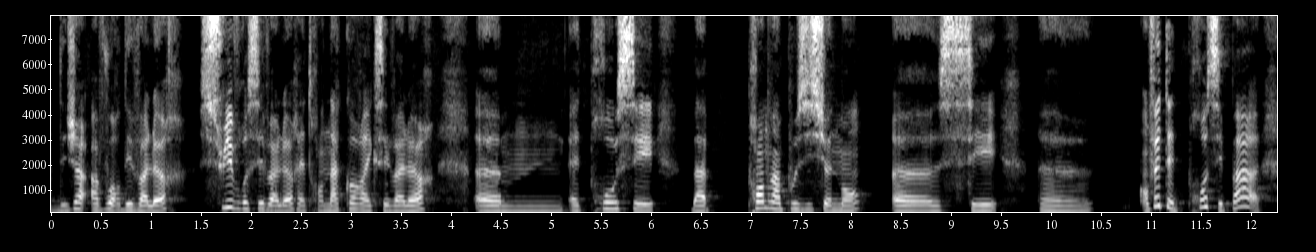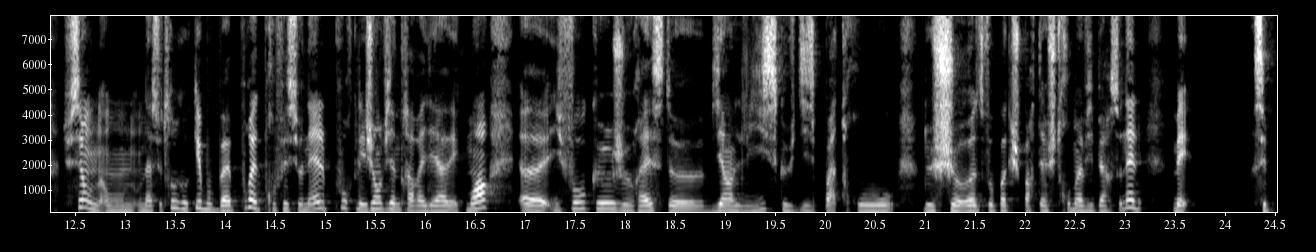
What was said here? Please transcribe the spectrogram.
déjà avoir des valeurs suivre ses valeurs, être en accord avec ses valeurs. Euh, être pro, c'est bah, prendre un positionnement. Euh, c'est euh, en fait être pro, c'est pas, tu sais, on, on, on, a ce truc, ok, bon, bah, pour être professionnel, pour que les gens viennent travailler avec moi, euh, il faut que je reste euh, bien lisse, que je dise pas trop de choses, faut pas que je partage trop ma vie personnelle. Mais c'est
